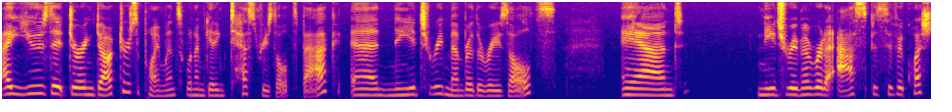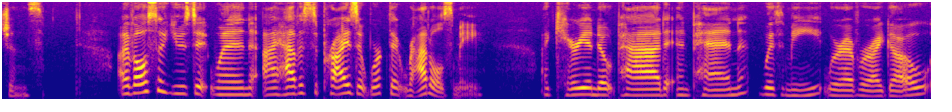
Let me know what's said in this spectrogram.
I use it during doctor's appointments when I'm getting test results back and need to remember the results and need to remember to ask specific questions. I've also used it when I have a surprise at work that rattles me. I carry a notepad and pen with me wherever I go,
